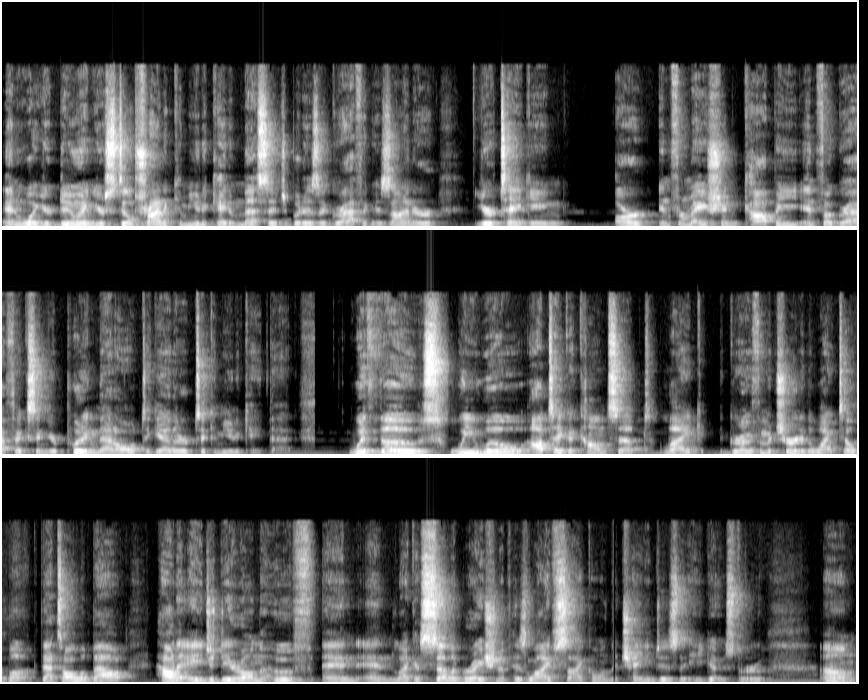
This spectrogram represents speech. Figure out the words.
And what you're doing, you're still trying to communicate a message, but as a graphic designer, you're taking art, information, copy, infographics, and you're putting that all together to communicate that. With those, we will, I'll take a concept like growth and maturity of the whitetail buck. That's all about how to age a deer on the hoof and, and like a celebration of his life cycle and the changes that he goes through. Um,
